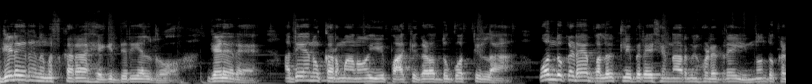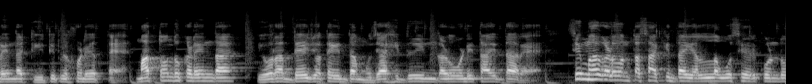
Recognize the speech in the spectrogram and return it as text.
ಗೆಳೆಯರೇ, ನಮಸ್ಕಾರ. ಹೇಗಿದ್ದೀರಿ ಎಲ್ಲರೂ ಗೆಳೆಯರೆ, ಅದೇನು ಕರ್ಮನೋ ಈ ಪಾಕಿಗಳದ್ದು ಗೊತ್ತಿಲ್ಲ. ಒಂದು ಕಡೆ ಬಲೂಚ್ ಲಿಬರೇಷನ್ ಆರ್ಮಿ ಹೊಡೆದ್ರೆ ಇನ್ನೊಂದು ಕಡೆಯಿಂದ ಟಿ ಟಿ ಪಿ ಹೊಡೆಯುತ್ತೆ. ಮತ್ತೊಂದು ಕಡೆಯಿಂದ ಇವರದ್ದೇ ಜೊತೆ ಇದ್ದ ಮುಜಾಹಿದ್ದೀನ್ಗಳು ಹೊಡಿತಾ ಇದ್ದಾರೆ. ಸಿಂಹಗಳು ಅಂತ ಸಾಕಿದ್ದ ಎಲ್ಲವೂ ಸೇರಿಕೊಂಡು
